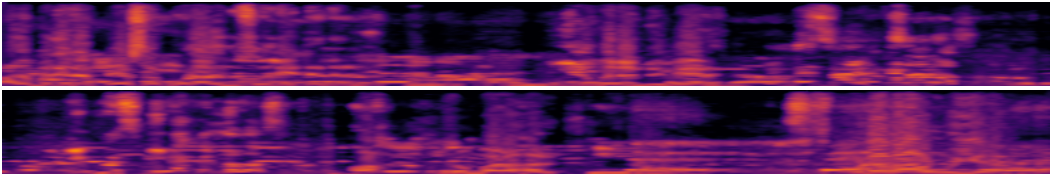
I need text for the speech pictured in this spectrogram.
அதை பத்தி நான் பேசக்கூடாதுன்னு சொல்லிட்டேன். நான். ரொம்ப நன்றி வேற. எம்எஸ்வியா கண்ணதாசன். ஆ, ரொம்ப அழகா இருக்கு. உடலா உயிரா?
